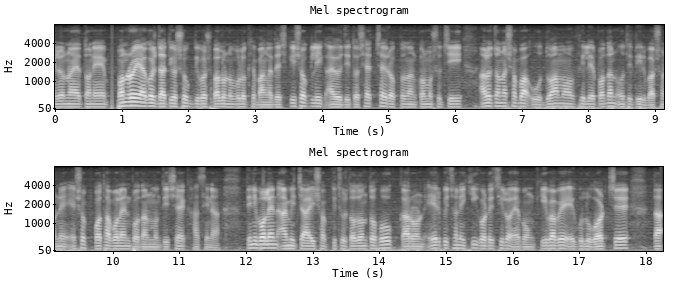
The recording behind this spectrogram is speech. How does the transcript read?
মিলনায়তনে পনেরোই আগস্ট জাতীয় শোক দিবস পালন উপলক্ষে বাংলাদেশ কৃষক লীগ আয়োজিত স্বেচ্ছায় রক্তদান কর্মসূচি, আলোচনা সভা ও দোয়া মাহফিলের প্রধান অতিথির ভাষণে এসব কথা বলেন প্রধানমন্ত্রী শেখ হাসিনা। তিনি বলেন, আমি চাই সব কিছুর তদন্ত হোক, কারণ এর পিছনে কি ঘটেছিল এবং কীভাবে এগুলো ঘটছে তা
